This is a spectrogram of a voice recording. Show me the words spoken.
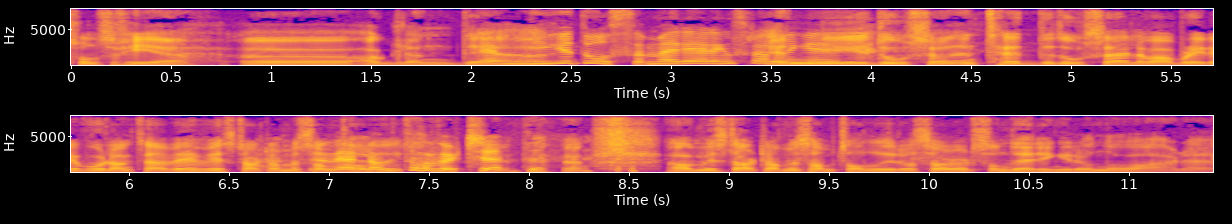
Tone Sofie uh, Aglen. Det en ny dose med regjeringsforhandlinger. En ny dose, en tredje dose, eller hva blir det? Hvor langt er vi? Vi starta med samtaler. Vi er langt over tredje. ja, vi starta med samtaler, og så har det vært sonderinger, og nå er det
